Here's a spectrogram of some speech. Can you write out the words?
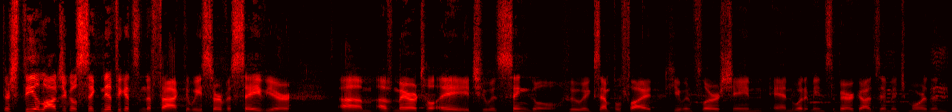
there's theological significance in the fact that we serve a Savior um, of marital age who was single, who exemplified human flourishing and what it means to bear God's image more than,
